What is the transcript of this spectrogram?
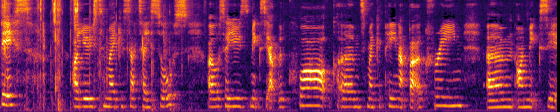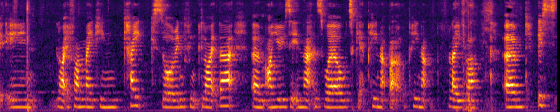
this I use to make a satay sauce. I also use mix it up with quark um, to make a peanut butter cream. Um, I mix it in like if I'm making cakes or anything like that um, I use it in that as well to get peanut butter peanut flavour um, this,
